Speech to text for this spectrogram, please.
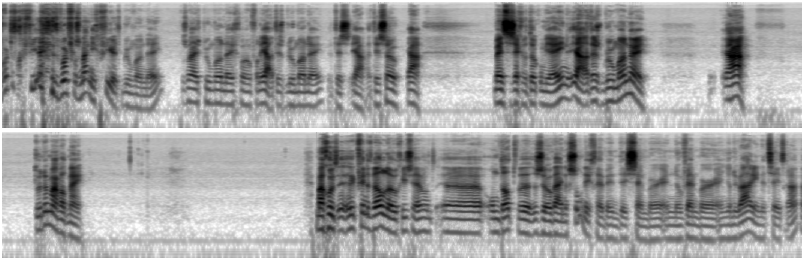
Wordt het gevierd? het wordt volgens mij niet gevierd, Blue Monday. Volgens mij is Blue Monday gewoon van... Ja, het is Blue Monday. Het is, ja, het is zo. Ja. Mensen zeggen het ook om je heen. Ja, het is Blue Monday. Ja. Doe er maar wat mee. Maar goed, eh, ik vind het wel logisch, hè, want eh, omdat we zo weinig zonlicht hebben in december en november en januari en et cetera,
